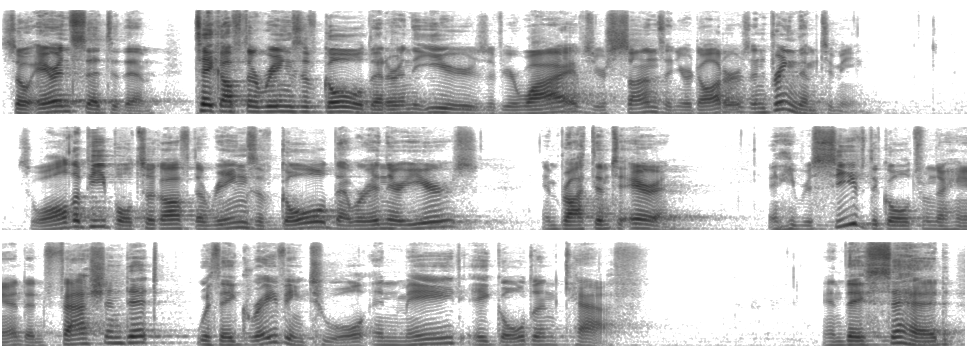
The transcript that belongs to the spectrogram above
So Aaron said to them, Take off the rings of gold that are in the ears of your wives, your sons, and your daughters, and bring them to me. So all the people took off the rings of gold that were in their ears and brought them to Aaron. And he received the gold from their hand and fashioned it with a graving tool and made a golden calf. And they said,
